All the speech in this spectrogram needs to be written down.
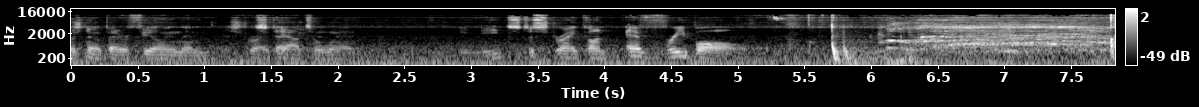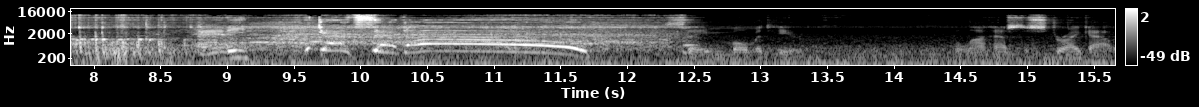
there's no better feeling than strike out to win. He needs to strike on every ball. And he gets it! Oh! Same moment here. Malott has to strike out.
